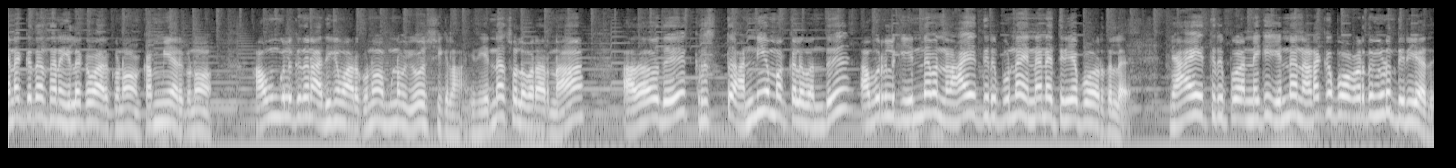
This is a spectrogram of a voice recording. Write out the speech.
எனக்கு தான் சார் இலகுவாக இருக்கணும் கம்மியாக இருக்கணும். அவங்களுக்கு தானே அதிகமாக இருக்கணும் அப்படின்னு நம்ம யோசிக்கலாம். இது என்ன சொல்ல வர்றாருன்னா அதாவது கிறிஸ்து அந்நிய மக்கள் வந்து அவர்களுக்கு என்ன நியாய தீர்ப்புன்னா என்னென்ன தெரிய போகிறதில்ல நியாய தீர்ப்பு அன்னைக்கு என்ன நடக்க போகிறதுன்னு கூட தெரியாது.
